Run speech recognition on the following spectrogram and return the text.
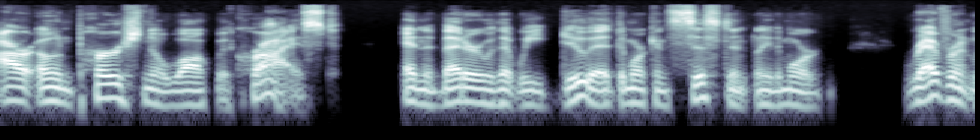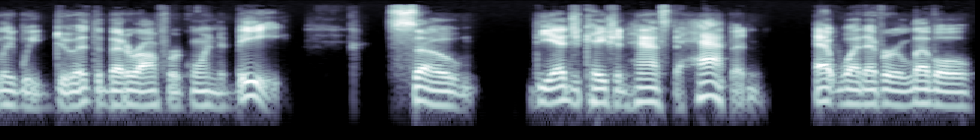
our own personal walk with Christ. And the better that we do it, the more consistently, the more reverently we do it, the better off we're going to be. So the education has to happen at whatever level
